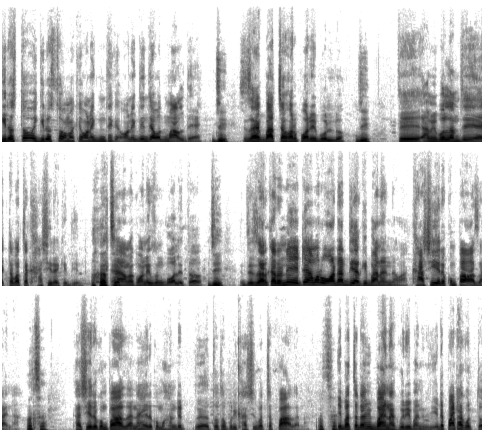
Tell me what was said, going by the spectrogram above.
গৃহস্থ ওই গৃহস্থ আমাকে অনেকদিন থেকে অনেকদিন যাবত মাল দেয়। জি। যাই হোক বাচ্চা হওয়ার পরে বলল। জি। তে আমি বললাম যে একটা বাচ্চা খাসি রেখে দিন। আচ্ছা। হ্যাঁ, আমাকে অনেকজন বলে তো। জি। যে যার কারণে এটা আমার অর্ডার দিয়ে আর কি বানায় নেওয়া। খাসি এরকম পাওয়া যায় না। আচ্ছা। খাসি এরকম পাওয়া যায় না এরকম হান্ড্রেড তথাপরি খাসির বাচ্চা পাওয়া যায় না। আচ্ছা। এই বাচ্চাটা আমি বায়না করে বানিয়ে দিই। এটা পাঠা করতো।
